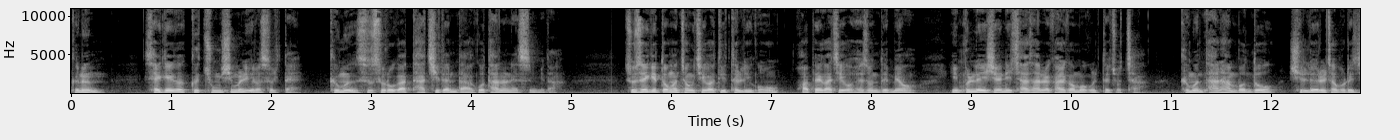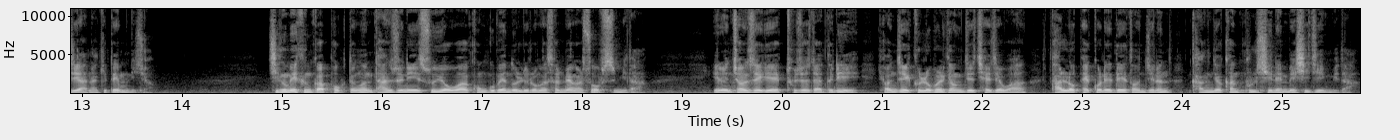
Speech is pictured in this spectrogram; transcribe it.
그는 세계가 그 중심을 잃었을 때 금은 스스로가 닻이 된다고 단언했습니다. 수세기 동안 정치가 뒤틀리고 화폐 가치가 훼손되며 인플레이션이 자산을 갉아먹을 때조차 금은 단 한 번도 신뢰를 저버리지 않았기 때문이죠. 지금의 금값 폭등은 단순히 수요와 공급의 논리로만 설명할 수 없습니다. 이는 전 세계 투자자들이 현재 글로벌 경제 체제와 달러 패권에 대해 던지는 강력한 불신의 메시지입니다.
